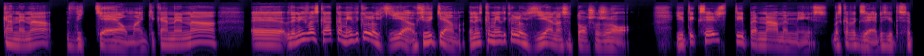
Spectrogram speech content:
κανένα δικαίωμα και κανένα. Ε, δεν έχεις βασικά καμία δικαιολογία, όχι δικαίωμα. Δεν έχεις καμία δικαιολογία να είσαι τόσο ζώο. Γιατί ξέρεις τι περνάμε εμείς. Βασικά δεν ξέρεις, γιατί είσαι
